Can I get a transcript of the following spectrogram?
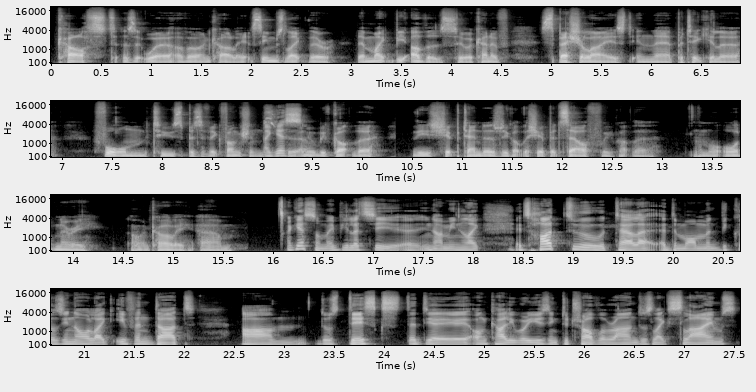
cast, as it were, of Oankali. It seems like there there might be others who are kind of specialized in their particular form to specific functions. I guess so. I mean, we've got the these ship tenders. We've got the ship itself. We've got the the more ordinary Oankali. Um, I guess so. Maybe let's see. Uh, you know, I mean, like it's hard to tell at, at the moment because you know, like even that, um, those discs that the Oankali were using to travel around, those like slimes.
